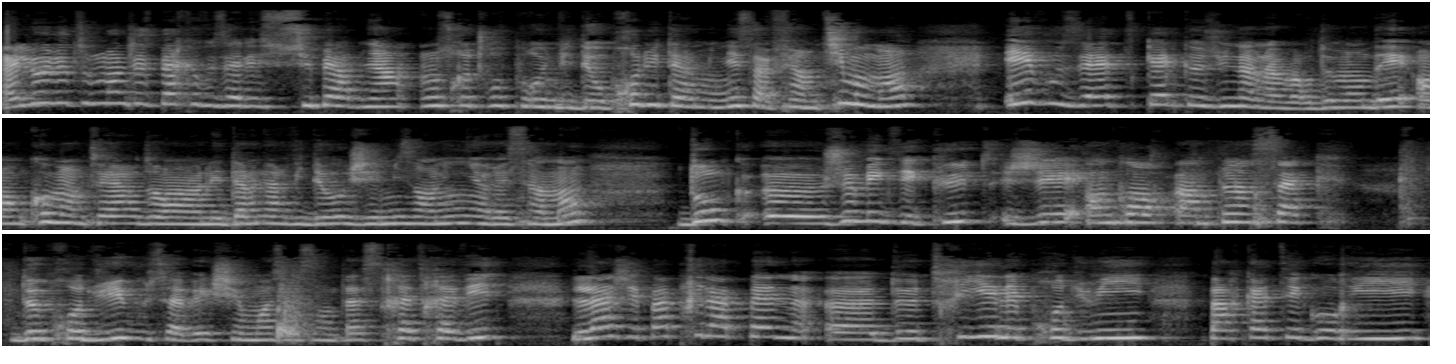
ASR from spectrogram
Hello tout le monde, j'espère que vous allez super bien. On se retrouve pour une vidéo produit terminé, ça fait un petit moment. Et vous êtes quelques-unes à me l'avoir demandé en commentaire dans les dernières vidéos que j'ai mises en ligne récemment. Donc euh, je m'exécute, j'ai encore un plein sac de produits. Vous savez que chez moi ça s'entasse très très vite. Là j'ai pas pris la peine euh, de trier les produits par catégorie.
